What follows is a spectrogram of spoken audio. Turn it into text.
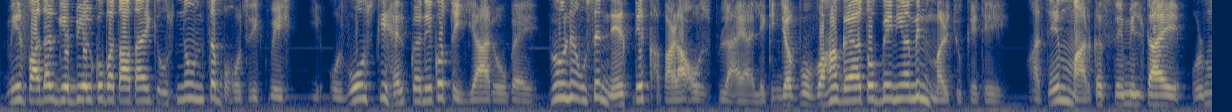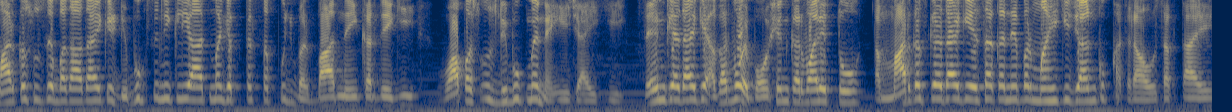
मीर फादर गेब्रियल को बताता है कि उसने उनसे बहुत रिक्वेस्ट की और वो उसकी हेल्प करने को तैयार हो गए। उन्होंने उसे नेक दे खपाड़ा हाउस बुलाया, लेकिन जब वो वहाँ गया तो बेनियामिन मर चुके थे। हसेम मार्कस से मिलता है और मार्कस उसे बताता है कि डिबुक से निकली आत्मा जब तक सब कुछ बर्बाद नहीं कर देगी, वापस उस डिबुक में नहीं जाएगी। सेम कहता है कि अगर वो एबॉर्शन करवा ले तो तब मार्कस कहता है कि ऐसा करने पर माही की जान को खतरा हो सकता है।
